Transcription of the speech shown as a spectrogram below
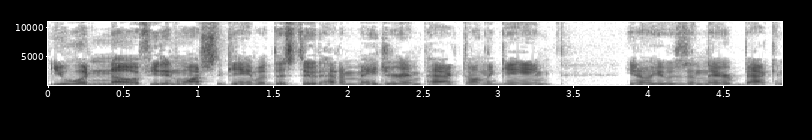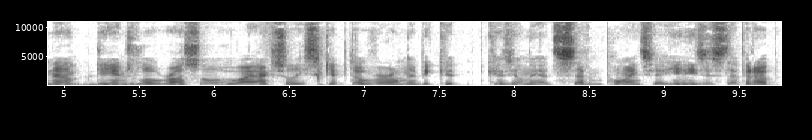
you wouldn't know if you didn't watch the game, but this dude had a major impact on the game. You know, he was in there backing up D'Angelo Russell, who I actually skipped over only because, he only had seven points. Yeah, he needs to step it up.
